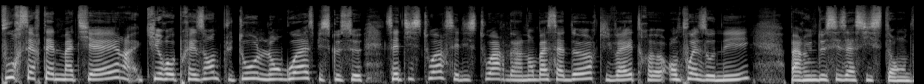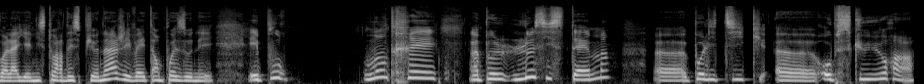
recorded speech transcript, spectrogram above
pour certaines matières qui représentent plutôt l'angoisse, puisque cette histoire, c'est l'histoire d'un ambassadeur qui va être euh, empoisonné par une de ses assistantes. Voilà, il y a une histoire d'espionnage et il va être empoisonné. Et pour montrer un peu le système, euh, politique euh, obscure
